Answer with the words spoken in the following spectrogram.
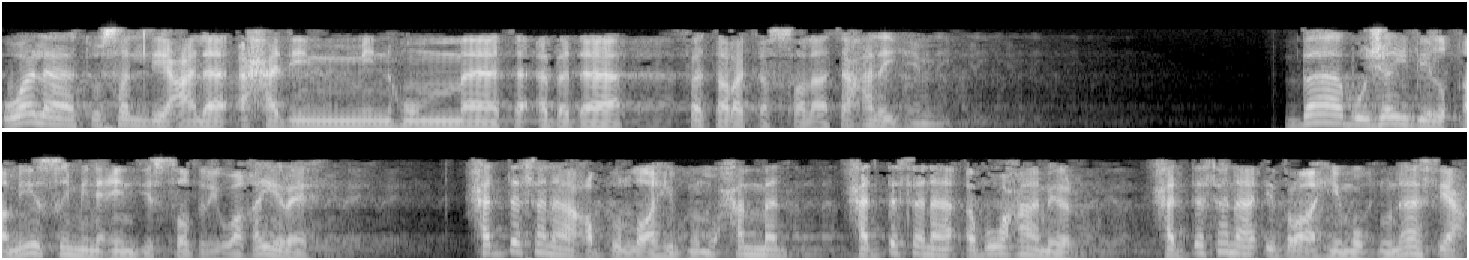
ولا تصل على أحد منهم مات أبدا. فترك الصلاة عليهم. باب جيب القميص من عند الصدر وغيره. حدثنا عبد الله بن محمد حدثنا أبو عامر حدثنا إبراهيم بن نافع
